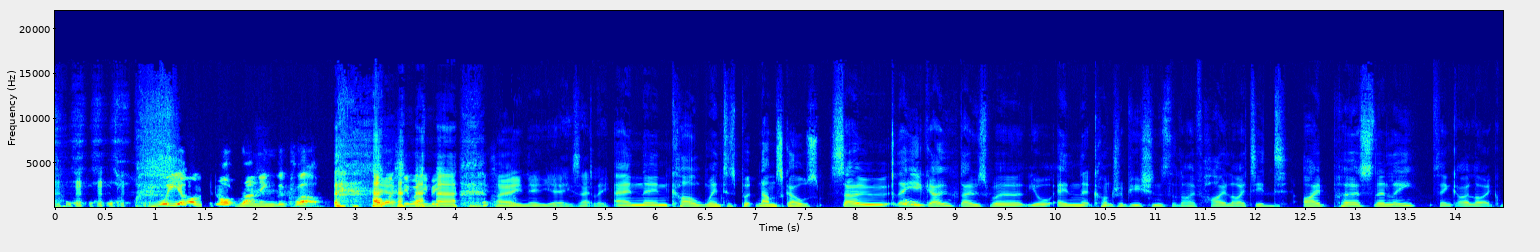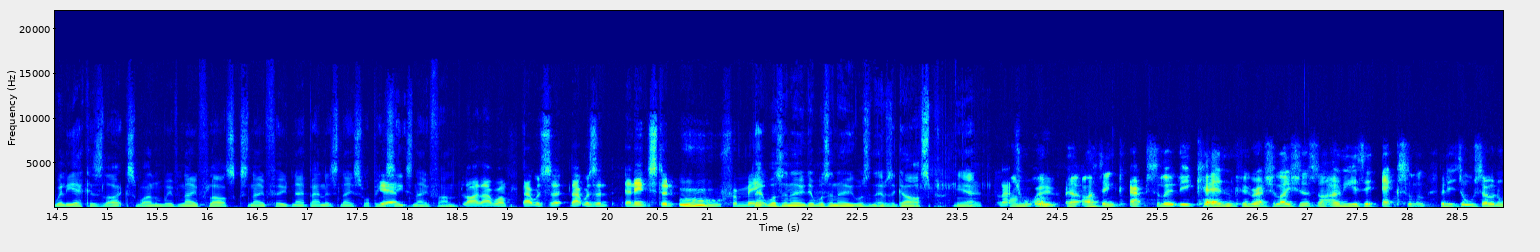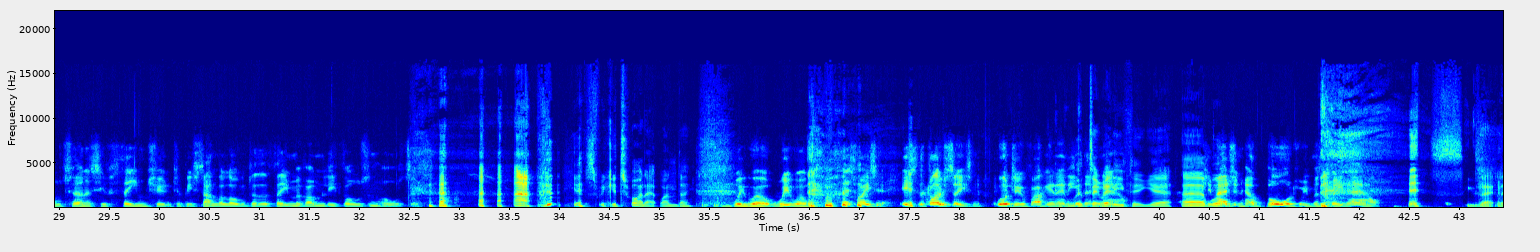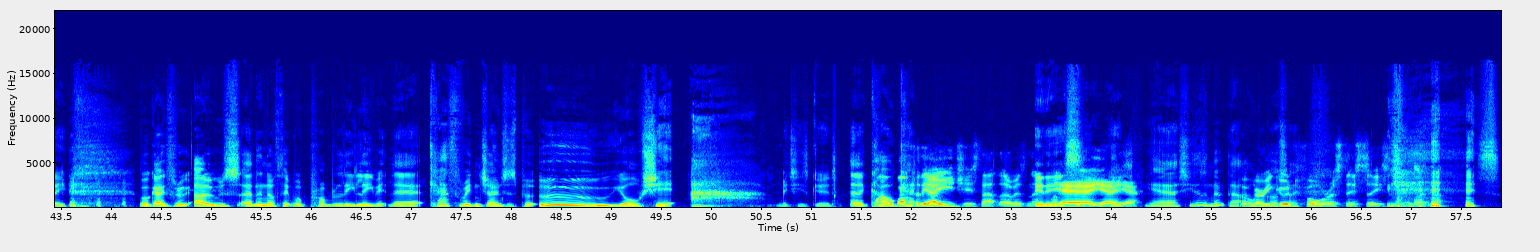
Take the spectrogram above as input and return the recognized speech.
We are not running the club. Oh, I see what you mean. I know, yeah, exactly. And then Carl Winters put numbskulls. So there you go. Those were your N contributions that I've highlighted. I personally think I like Willie Eckers likes one with no flasks, no food, no banners, no swapping Yeah. seats, no fun. Like that one. That was a, that was an, an instant ooh from me. That was an ooh. There was an ooh, wasn't there? There was a gasp. Yeah. Mm, an I'm- um, um, ooh. I'm- uh, I think absolutely, Ken. Congratulations! Not only is it excellent, but it's also an alternative theme tune to be sung along to the theme of "Only Fools and Horses." yes, we could try that one day. we will, we will. Let's face it, it's the close season. We'll do fucking anything. We'll do now. anything, yeah. Uh, Can you well- imagine how bored we must be now? yes, exactly. we'll go through O's and then I think we'll probably leave it there. Catherine Jones has put, ooh, your shit. Ah, which is good. Uh, Cole One, one Ca- for the ages, that though, isn't it? It is. One for the Yeah, yeah, yeah. Yeah, she doesn't look that But old. very good say. for us this season. Like that. Yes.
